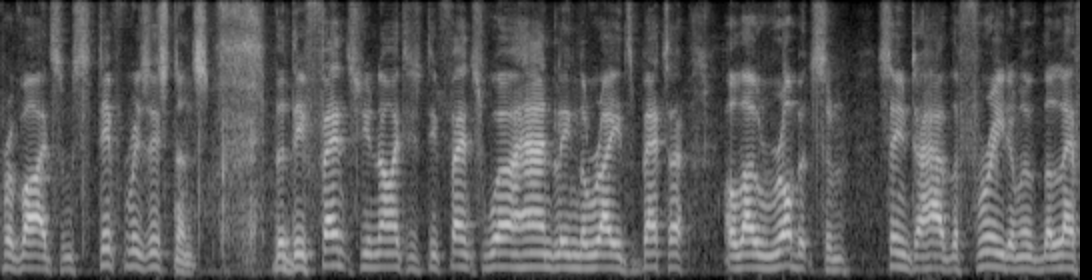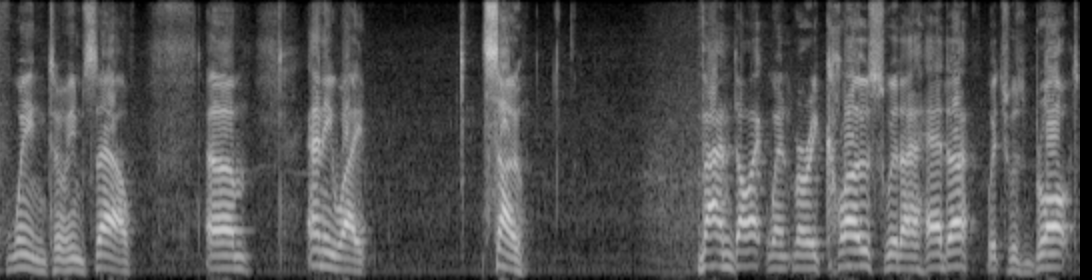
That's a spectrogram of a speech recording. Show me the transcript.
provide some stiff resistance. The defence, United's defence, were handling the raids better, although Robertson seemed to have the freedom of the left wing to himself. Um, anyway, so Van Dijk went very close with a header, which was blocked.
